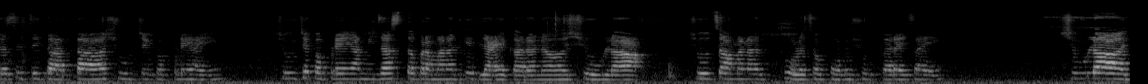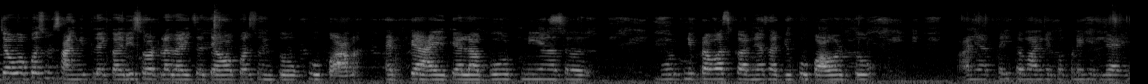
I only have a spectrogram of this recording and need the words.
तसेच इथं आता शूचे कपडे आहे. शूचे कपडे आम्ही जास्त प्रमाणात घेतले आहे कारण शिवला शिवचा आम्हाला थोडंसं फोटोशूट करायचं आहे. शिवला जेव्हापासून सांगितलंय का रिसॉर्टला जायचं तेव्हापासून तो खूप हॅप्पी आहे. त्याला बोटनी असं बोटनी प्रवास करण्यासाठी खूप आवडतो. आणि आता इथं माझे कपडे घेतले आहे.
